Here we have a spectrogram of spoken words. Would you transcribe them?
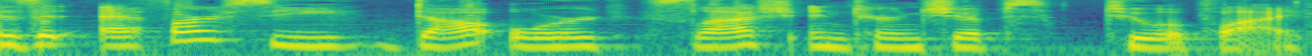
Visit frc.org/internships to apply.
